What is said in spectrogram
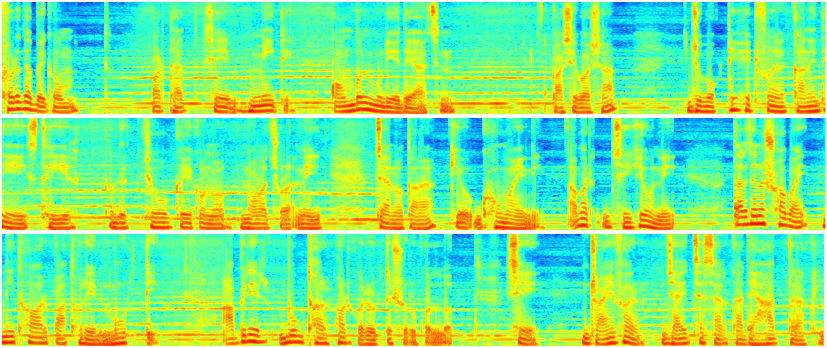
ফরিদা বেগম, অর্থাৎ সেই মেয়েটি কম্বল মুড়িয়ে দিয়ে আছেন। পাশে বসা যুবকটি হেডফোনের কানে দিয়ে স্থির, তাদের চোখে কোনো নড়াচড়া নেই, যেন তারা কেউ ঘুমায়নি, আবার জেগেও নেই, তারা যেন সবাই নিথর পাথরের মূর্তি। আবিরের বুক ধরফর করে উঠতে শুরু করল। সে ড্রাইভার জাহিদ চাচার কাঁধে হাত রাখল।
